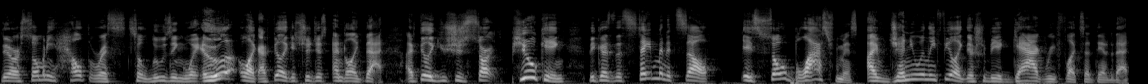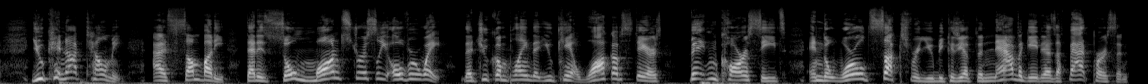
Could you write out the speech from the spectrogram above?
there are so many health risks to losing weight. Ugh, like I feel like it should just end like that. I feel like you should start puking because the statement itself is so blasphemous. I genuinely feel like there should be a gag reflex at the end of that. You cannot tell me, as somebody that is so monstrously overweight, that you complain that you can't walk upstairs, fit in car seats, and the world sucks for you because you have to navigate it as a fat person,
